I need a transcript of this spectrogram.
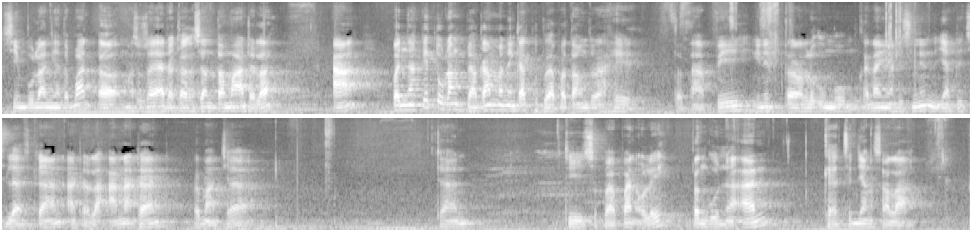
simpulan yang tepat uh, maksud saya ada gagasan utama adalah a penyakit tulang belakang meningkat beberapa tahun terakhir tetapi ini terlalu umum karena yang di sini yang dijelaskan adalah anak dan remaja dan disebabkan oleh penggunaan gadget yang salah. B.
